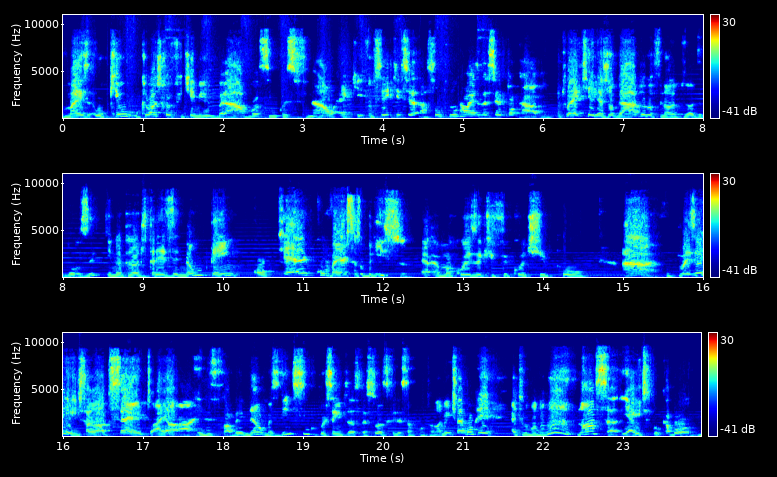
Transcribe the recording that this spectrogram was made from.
Mas o que, eu, o que eu acho que eu fiquei meio bravo, assim, com esse final, é que eu sei que esse assunto nunca mais vai ser tocado. Tanto é que ele é jogado no final do episódio 12, e no episódio 13 não tem qualquer conversa sobre isso. É, é uma coisa que ficou, tipo ah, mas e aí, a gente tá do lado certo? Aí eles descobrem, não, mas 25% das pessoas que eles estão contando a mente vai morrer. Aí todo mundo, ah, nossa! E aí, tipo, acabou.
